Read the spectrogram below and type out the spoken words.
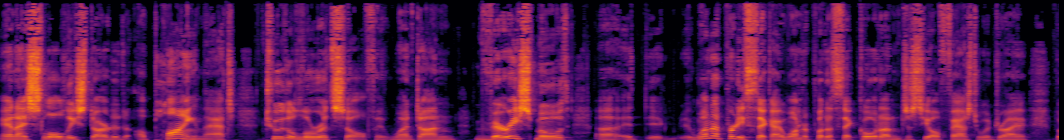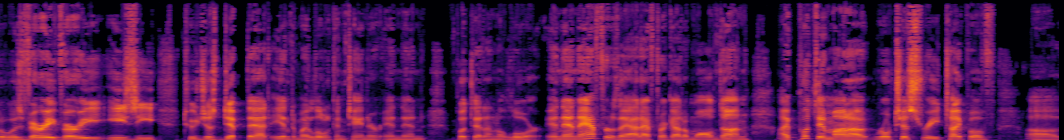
And I slowly started applying that to the lure itself. It went on very smooth. Uh, it, it, it, went on pretty thick. I wanted to put a thick coat on just see how fast it would dry, but it was very, very easy to just dip that into my little container and then put that on a lure. And then after that, after I got them all done, I put them on a rotisserie type of uh,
